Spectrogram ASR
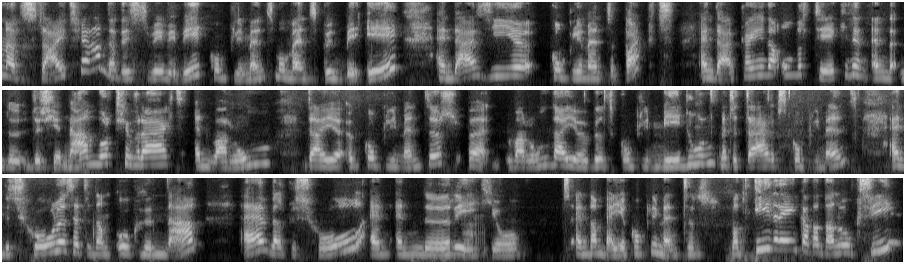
naar de site gaan. Dat is www.complimentmoment.be. En daar zie je complimentenpact. En daar kan je dat ondertekenen. En de, dus je naam wordt gevraagd en waarom dat je een complimenter, waarom dat je wilt meedoen met het dagelijks compliment. En de scholen zetten dan ook hun naam, hè, welke school en, en de regio. En dan ben je complimenter. Want iedereen kan dat dan ook zien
